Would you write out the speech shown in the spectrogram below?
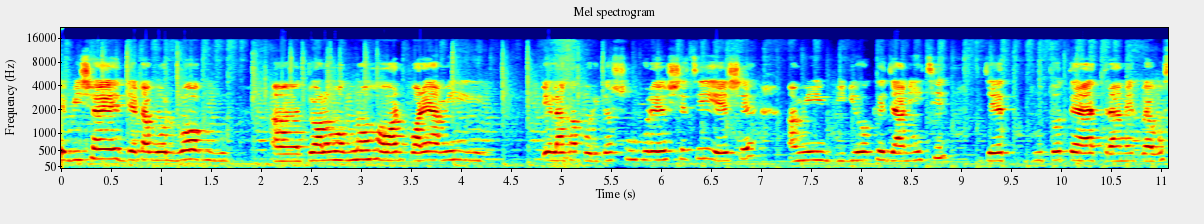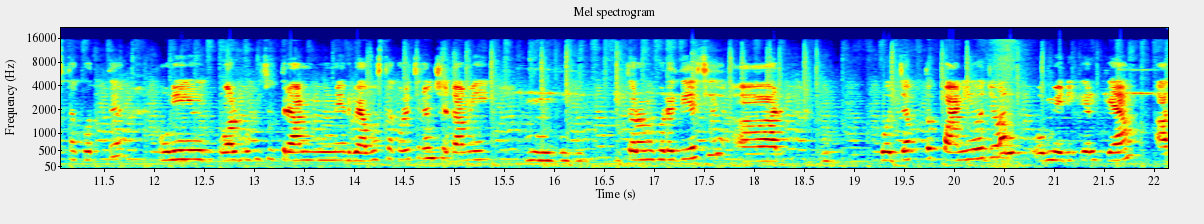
এ বিষয়ে যেটা বলব জলমগ্ন হওয়ার পরে আমি এলাকা পরিদর্শন করে এসেছি, এসে আমি বিডিওকে জানিয়েছি যে দ্রুত ত্রা- ত্রাণের ব্যবস্থা করতে। উনি অল্প কিছু ত্রাণের ব্যবস্থা করেছিলেন, সেটা আমি বিতরণ করে দিয়েছি। আর পর্যাপ্ত পানীয় জল ও মেডিকেল ক্যাম্প আর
